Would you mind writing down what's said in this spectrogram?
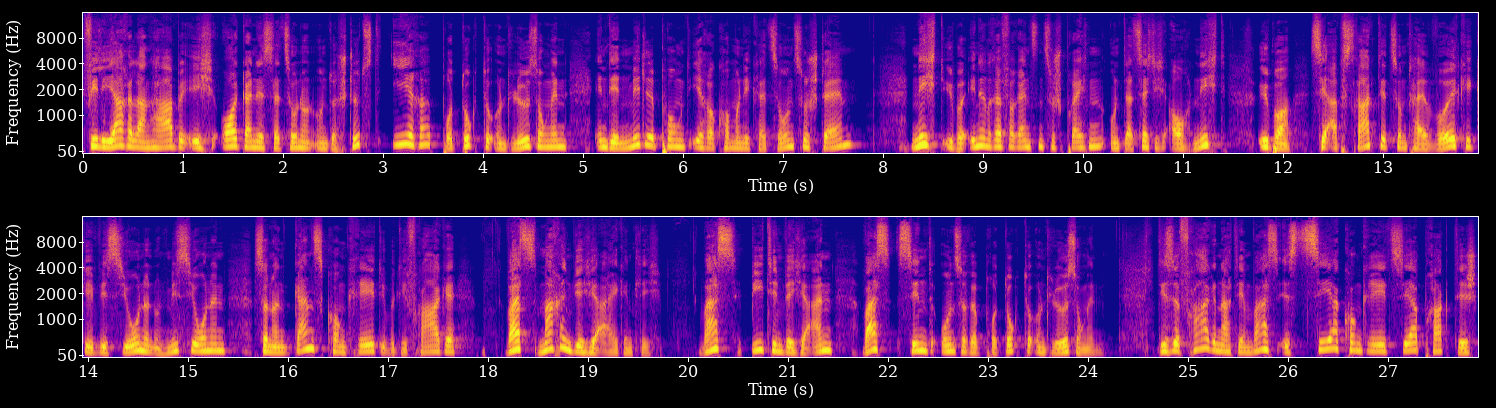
Viele Jahre lang habe ich Organisationen unterstützt, ihre Produkte und Lösungen in den Mittelpunkt ihrer Kommunikation zu stellen, nicht über Innenreferenzen zu sprechen und tatsächlich auch nicht über sehr abstrakte, zum Teil wolkige Visionen und Missionen, sondern ganz konkret über die Frage, was machen wir hier eigentlich? Was bieten wir hier an? Was sind unsere Produkte und Lösungen? Diese Frage nach dem Was ist sehr konkret, sehr praktisch.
